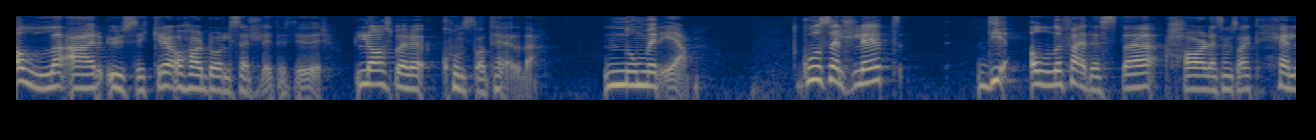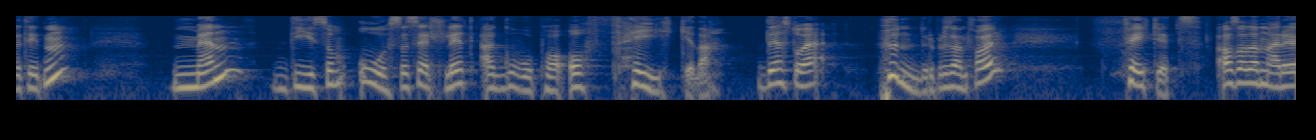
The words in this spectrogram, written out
alle er usikre og har dårlig selvtillit i tider. La oss bare konstatere det. Nummer én. God selvtillit. De aller færreste har det som sagt hele tiden. Men de som oser selvtillit, er gode på å fake det. Det står jeg 100% for. Fake it. Altså den derre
